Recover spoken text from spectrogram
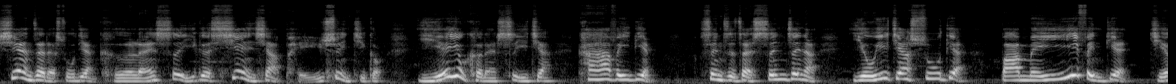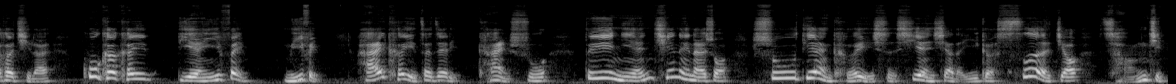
现在的书店可能是一个线下培训机构，也有可能是一家咖啡店，甚至在深圳呢，有一家书店把每一份店结合起来，顾客可以点一份米粉，还可以在这里看书，对于年轻人来说，书店可以是线下的一个社交场景，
